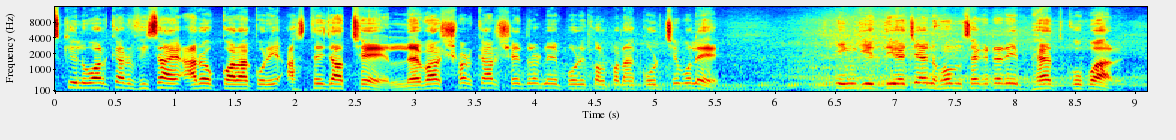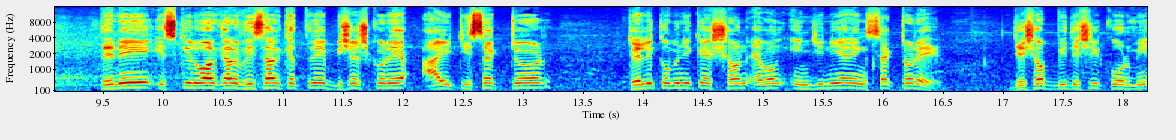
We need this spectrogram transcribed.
স্কিল ওয়ার্কার ভিসায় আরও কড়াকড়ি আসতে যাচ্ছে। লেবার সরকার সে ধরনের পরিকল্পনা করছে বলে ইঙ্গিত দিয়েছেন হোম সেক্রেটারি ভ্যাত কুপার। তিনি স্কিল ওয়ার্কার ভিসার ক্ষেত্রে বিশেষ করে আইটি সেক্টর, টেলিকমিউনিকেশন এবং ইঞ্জিনিয়ারিং সেক্টরে যেসব বিদেশি কর্মী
